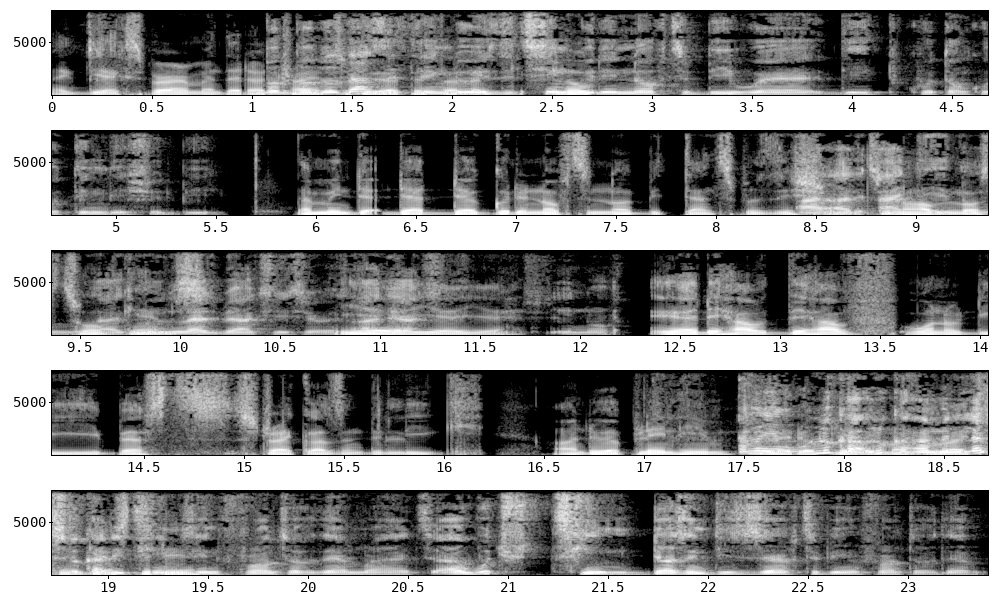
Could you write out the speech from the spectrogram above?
Like the experiment that are but, trying but to that's do. the thing, though, like, is the team no, good enough to be where they quote unquote think they should be? I mean, they're, they're, they're good enough to not be 10th position, I, I, to I not have did lost. 12 like, games. Let's be actually serious. Yeah, they yeah, yeah. Enough. Yeah, they have they have one of the best strikers in the league, and they were playing him. I mean, yeah, look at look at how many. right Let's look at the yesterday. teams in front of them, right? Uh, which team doesn't deserve to be in front of them?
